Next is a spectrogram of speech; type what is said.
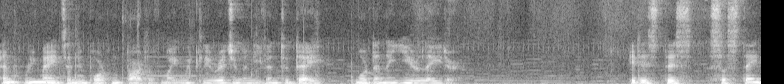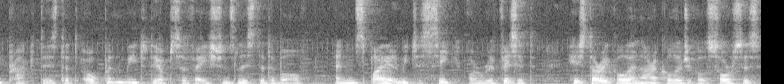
and remains an important part of my weekly regimen even today, more than a year later. It is this sustained practice that opened me to the observations listed above and inspired me to seek or revisit historical and archaeological sources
